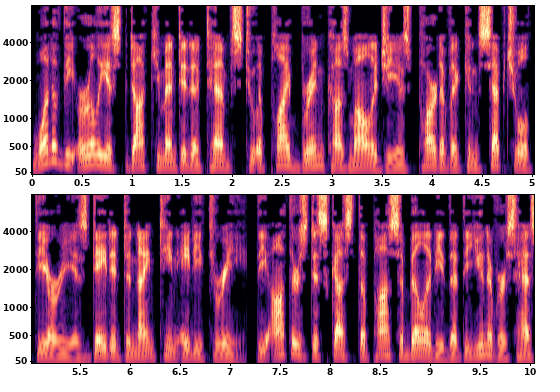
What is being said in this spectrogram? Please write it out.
One of the earliest documented attempts to apply Brane cosmology as part of a conceptual theory is dated to 1983. The authors discussed the possibility that the universe has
